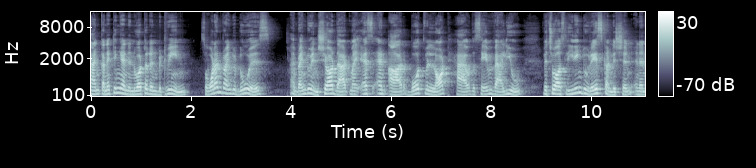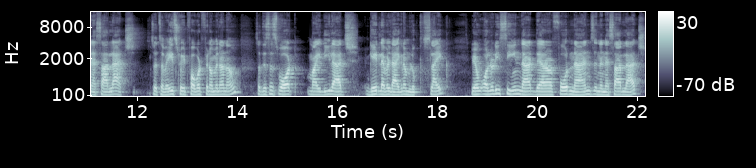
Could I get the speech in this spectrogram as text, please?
and connecting an inverter in between. So what I'm trying to do is I'm trying to ensure that my S and R both will not have the same value which was leading to race condition in an SR latch. So it's a very straightforward phenomena now. So this is what my D latch gate level diagram looks like. We have already seen that there are four NANDs in an SR latch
